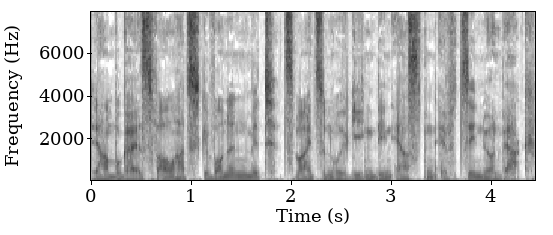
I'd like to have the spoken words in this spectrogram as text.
Der Hamburger SV hat gewonnen mit 2 zu 0 gegen den ersten FC Nürnberg.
